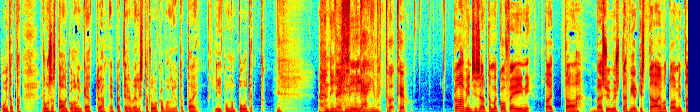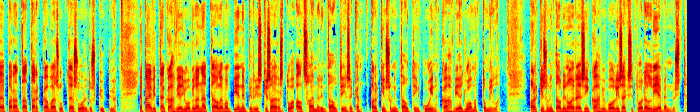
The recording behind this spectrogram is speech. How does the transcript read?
kuitata runsasta alkoholin käyttöä, epäterveellistä ruokavaliota tai liikunnan puutetta. Hmm. niin, no, niin. Mikä ihme tuote on? Kahvin sisältämä kofeiini taittaa väsymystä, virkistää aivotoimintaa ja parantaa tarkkaavaisuutta ja suorituskykyä. Ja päivittäin kahvia juovilla näyttää olevan pienempi riski sairastua Alzheimerin tautiin sekä Parkinsonin tautiin kuin kahvia juomattomilla. Parkinsonin taudin oireisiin kahvi voi lisäksi tuoda lievennystä.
